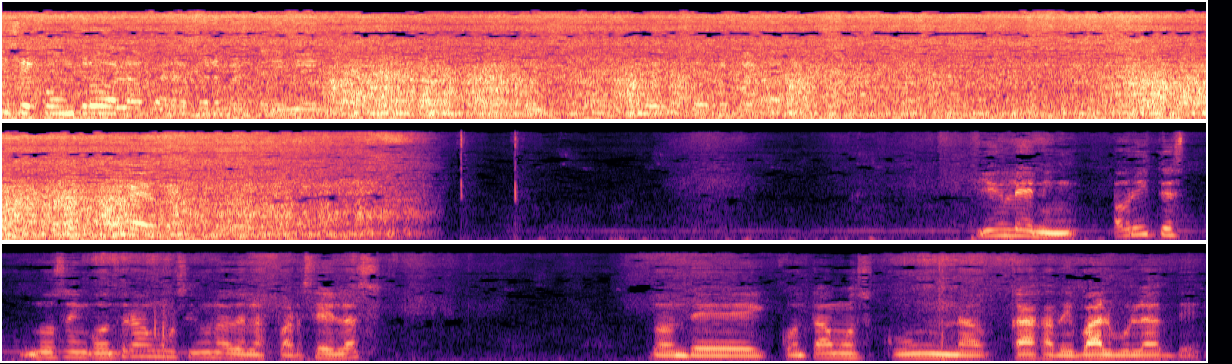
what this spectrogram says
Y se controla para hacer mantenimiento Lenin, ahorita nos encontramos en una de las parcelas donde contamos con una caja de válvulas de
